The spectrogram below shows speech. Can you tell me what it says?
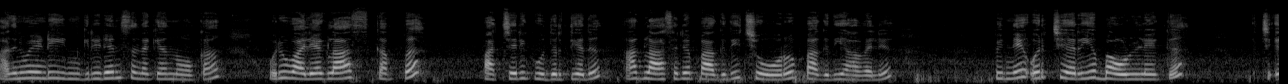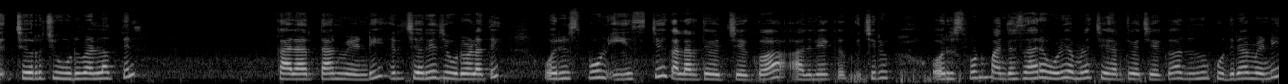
അതിനുവേണ്ടി ഇൻഗ്രീഡിയൻസ് എന്തൊക്കെയാണെന്ന് നോക്കാം. ഒരു വലിയ ഗ്ലാസ് കപ്പ് പച്ചരി കുതിർത്തിയത്. ആ ഗ്ലാസ്സിന്റെ പകുതി ചോറ് പകുതി അവൽ. പിന്നെ ഒരു ചെറിയ ബൗളിലേക്ക് ചെറു ചൂടുവെള്ളത്തിൽ കലർത്താൻ വേണ്ടി ഒരു ചെറിയ ചൂടുവെള്ളത്തിൽ ഒരു സ്പൂൺ ഈസ്റ്റ് കലർത്തി വെച്ചേക്കുക. അതിലേക്ക് ഇച്ചിരി ഒരു സ്പൂൺ പഞ്ചസാര കൂടി നമ്മൾ ചേർത്ത് വെച്ചേക്കുക. അതൊന്ന് കുതിരാൻ വേണ്ടി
